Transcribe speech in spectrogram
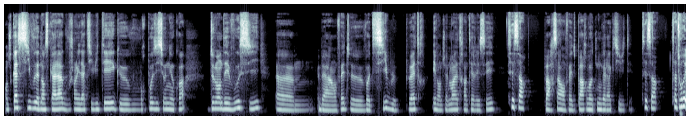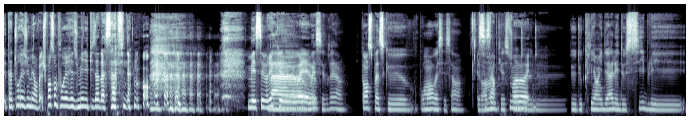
en tout cas, si vous êtes dans ce cas-là, que vous changez d'activité, que vous vous repositionnez ou quoi, demandez-vous si, euh, ben, en fait, euh, votre cible peut être éventuellement être intéressée. C'est ça. Par ça, en fait, par votre nouvelle activité. C'est ça. T'as tout, as tout résumé, en fait. Je pense qu'on pourrait résumer l'épisode à ça, finalement. Mais c'est vrai que... Bah, ouais, ouais c'est vrai. Hein. Je pense parce que, pour moi, ouais, c'est ça. Hein. C'est vraiment une question de, de, de, client idéal et de cible. Et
